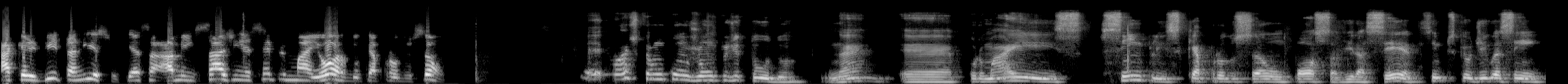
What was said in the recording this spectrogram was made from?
acredita nisso, que essa a mensagem é sempre maior do que a produção? É, eu acho que é um conjunto de tudo, né? É, por mais simples que a produção possa vir a ser, simples que eu digo assim,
